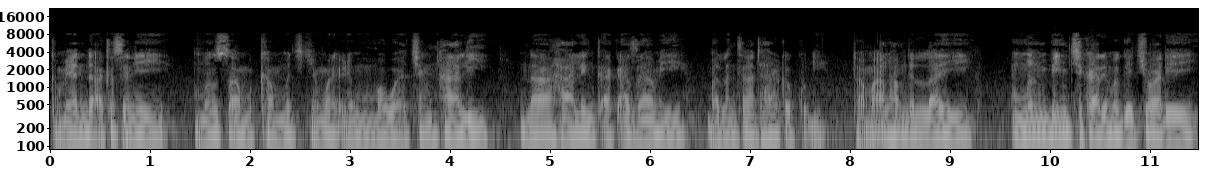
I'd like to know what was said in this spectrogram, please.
Kamar yadda aka sani mun samu kanmu cikin wani irin mawuyacin hali na halin kaka za mu ballantana ta harkar kuɗi. To amma alhamdulillahi mun bincika da ga cewa dai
